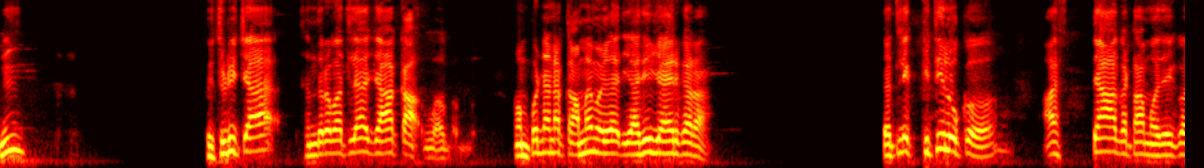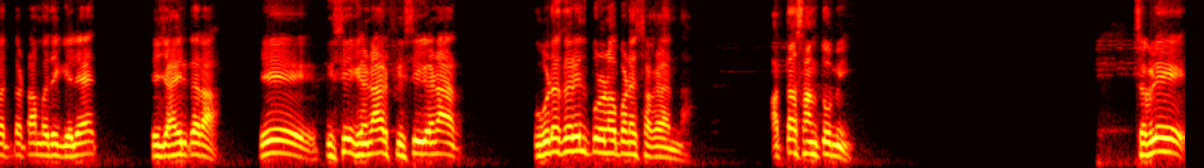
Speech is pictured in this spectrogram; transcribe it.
हम्म खिचडीच्या संदर्भातल्या ज्या का कंपन्यांना कामं मिळतात यादी जाहीर करा. त्यातले किती लोक आज त्या गटामध्ये किंवा तटामध्ये गेले आहेत ते जाहीर करा. हे फिसी घेणार फिसी घेणार. उघडं करेन पूर्णपणे सगळ्यांना. आता सांगतो मी. सगळे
